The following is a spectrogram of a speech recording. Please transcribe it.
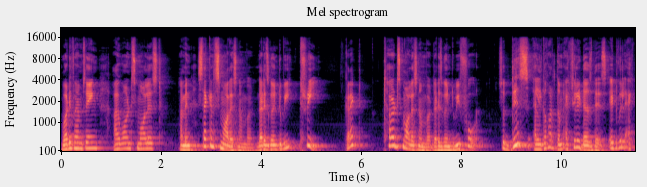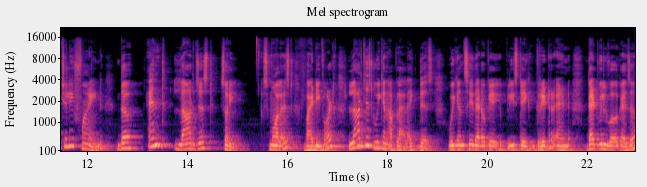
What if I'm saying I want smallest, I mean second smallest number that is going to be 3, correct? Third smallest number that is going to be 4. So this algorithm actually does this. It will actually find the nth largest, sorry, smallest by default largest we can apply like this. We can say that okay please take greater and that will work as a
